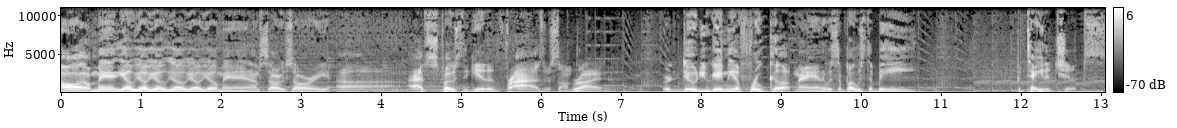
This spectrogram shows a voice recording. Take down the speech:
oh man, yo yo yo yo yo yo man, I'm so sorry. Uh, I'm supposed to get a fries or something. Right. Or dude, you gave me a fruit cup, man. It was supposed to be potato chips.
